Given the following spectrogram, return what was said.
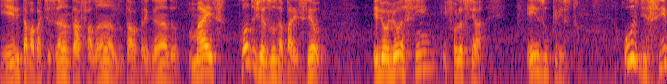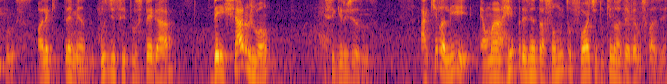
e ele estava batizando, estava falando, estava pregando, mas quando Jesus apareceu, ele olhou assim e falou assim, ó, eis o Cristo. Os discípulos, olha que tremendo, os discípulos pegaram, deixaram João e seguiram Jesus aquilo ali é uma representação muito forte do que nós devemos fazer.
